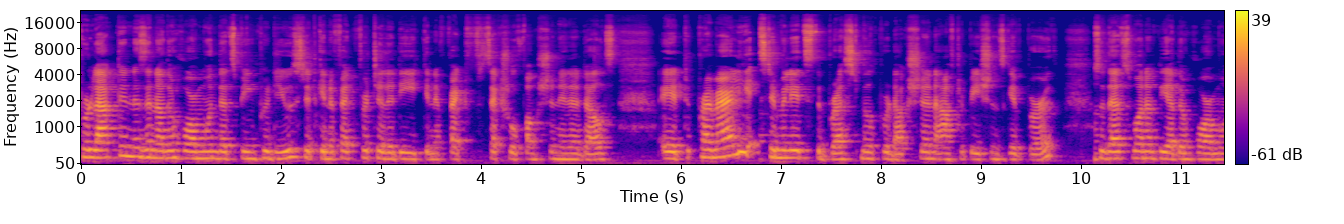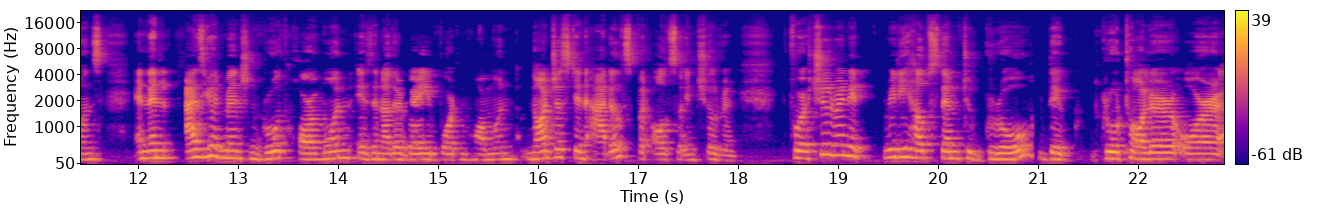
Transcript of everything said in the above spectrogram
Prolactin is another hormone that's being produced. It can affect fertility, it can affect sexual function in adults. It primarily stimulates the breast milk production after patients give birth. So that's one of the other hormones. And then, as you had mentioned, growth hormone is another very important hormone, not just in adults, but also in children. For children, it really helps them to grow. They grow taller or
